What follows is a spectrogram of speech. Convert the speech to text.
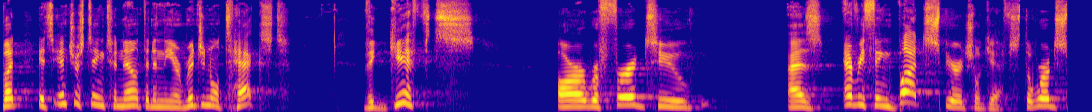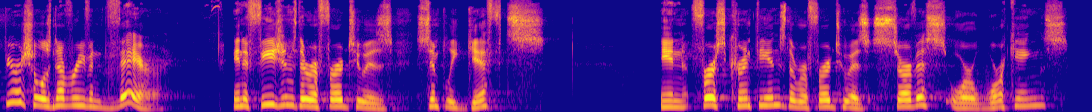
But it's interesting to note that in the original text, the gifts are referred to as everything but spiritual gifts. The word spiritual is never even there. In Ephesians, they're referred to as simply gifts. In 1 Corinthians, they're referred to as service or workings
